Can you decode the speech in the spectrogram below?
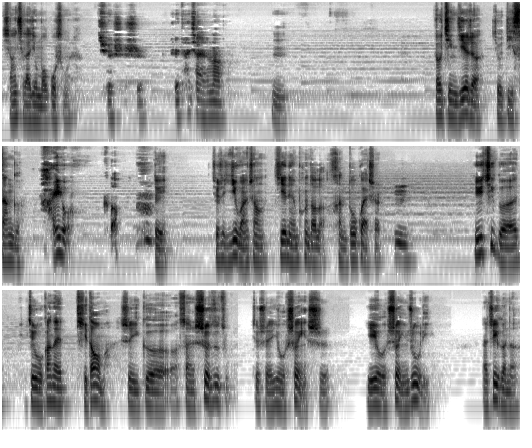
想起来就毛骨悚然。确实是，这也太吓人了。嗯，然后紧接着就第三个，还有，靠，对，就是一晚上接连碰到了很多怪事儿。嗯因为这个就是我刚才提到嘛，是一个算是摄制组，就是有摄影师，也有摄影助理。那这个呢，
